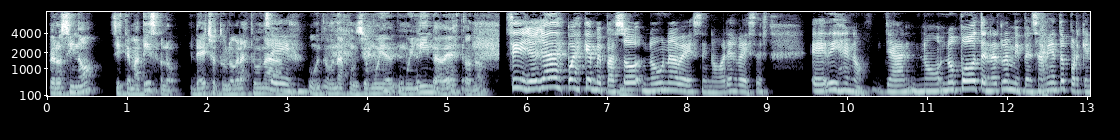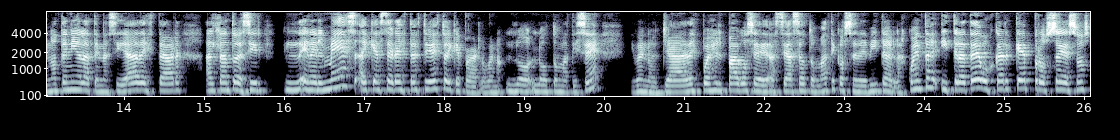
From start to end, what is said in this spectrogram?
Pero si no, sistematízalo. De hecho, tú lograste una, una función muy, muy linda de esto, ¿no? Sí, yo ya después que me pasó, no una vez, sino varias veces, eh, dije, no, ya no, no puedo tenerlo en mi pensamiento porque no tenía la tenacidad de estar al tanto de decir, en el mes hay que hacer esto, esto y esto, hay que pagarlo. Bueno, lo, lo automaticé y bueno, ya después el pago se, se, hace automático, se debita de las cuentas y traté de buscar qué procesos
